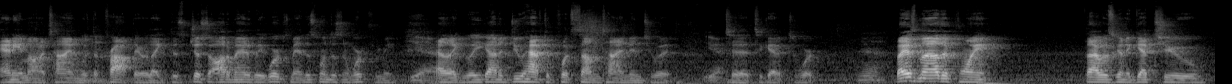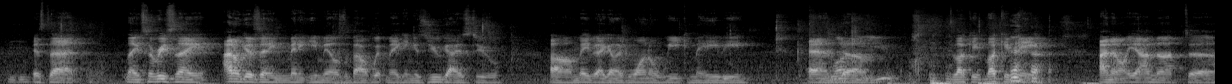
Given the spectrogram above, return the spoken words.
any amount of time with the prop. They were like, "This just automatically works, man. This one doesn't work for me." Yeah. And like, well, you got to do have to put some time into it Yeah. to to get it to work. Yeah. But here's my other point that I was going to get to Mm-hmm. is that, like, so the reason I, I don't get as many, many emails about whip making as you guys do. Um, maybe I get like one a week, maybe. And Lucky um, you. lucky, lucky me. I know. Yeah, I'm not uh,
